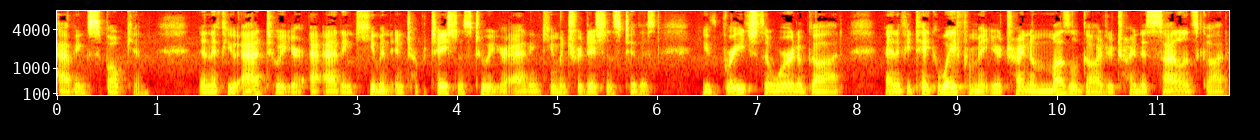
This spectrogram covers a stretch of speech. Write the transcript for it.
having spoken. And if you add to it, you're adding human interpretations to it, you're adding human traditions to this. You've breached the word of God. And if you take away from it, you're trying to muzzle God, you're trying to silence God.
